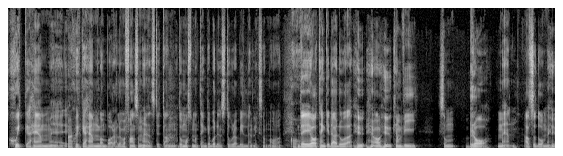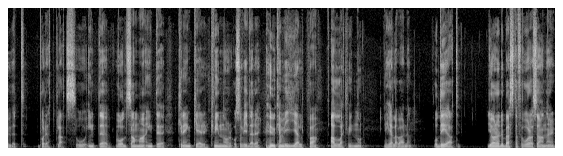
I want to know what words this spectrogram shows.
skicka hem, eh, skicka hem dem bara eller vad fan som helst utan då måste man tänka på den stora bilden liksom. Och Det jag tänker där då, hur, ja, hur kan vi som bra män, alltså då med huvudet på rätt plats och inte våldsamma, inte kränker kvinnor och så vidare. Hur kan vi hjälpa alla kvinnor i hela världen? Och det är att göra det bästa för våra söner,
